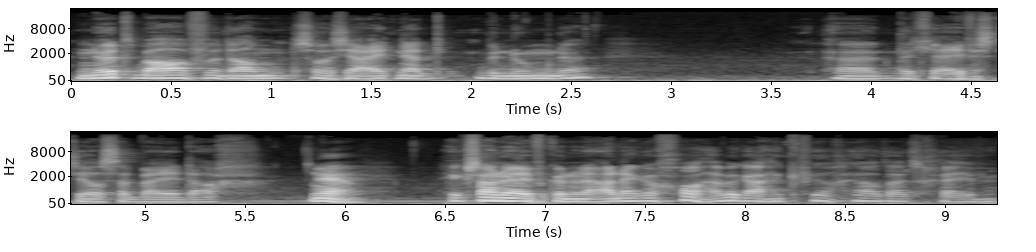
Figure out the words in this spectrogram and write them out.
nut, behalve dan, zoals jij het net benoemde, eh, dat je even stilstaat bij je dag. Ja. Ik zou nu even kunnen nadenken, goh, heb ik eigenlijk veel geld uitgegeven?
